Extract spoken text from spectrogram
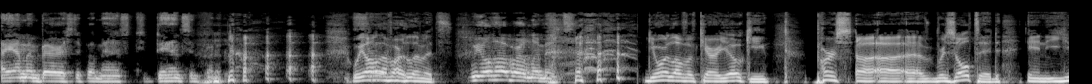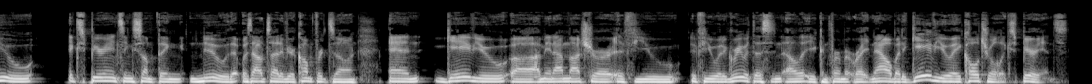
I am embarrassed if I'm asked to dance in front of them. we so, all have our limits. We all have our limits. Your love of karaoke pers- uh, uh, uh resulted in you experiencing something new that was outside of your comfort zone and gave you uh, I mean I'm not sure if you if you would agree with this and I'll let you confirm it right now but it gave you a cultural experience.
